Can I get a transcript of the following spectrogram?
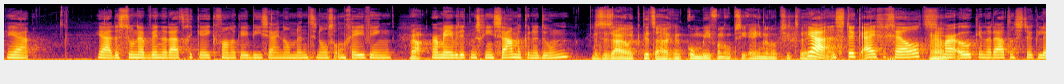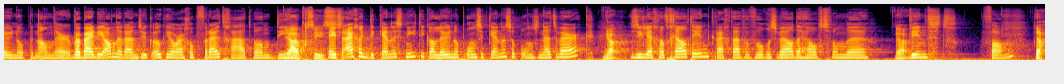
Ja. ja, dus toen hebben we inderdaad gekeken van... oké, wie zijn dan mensen in onze omgeving... Ja, waarmee we dit misschien samen kunnen doen. Dus is eigenlijk, dit is eigenlijk een combi van optie 1 en optie 2. Ja, een stuk eigen geld, Ja. maar ook inderdaad een stuk leunen op een ander. Waarbij die ander daar natuurlijk ook heel erg op vooruit gaat. Want die ja heeft eigenlijk de kennis niet. Die kan leunen op onze kennis, op ons netwerk. Ja, Dus die legt dat geld in, krijgt daar vervolgens wel de helft van de winst van. ja.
